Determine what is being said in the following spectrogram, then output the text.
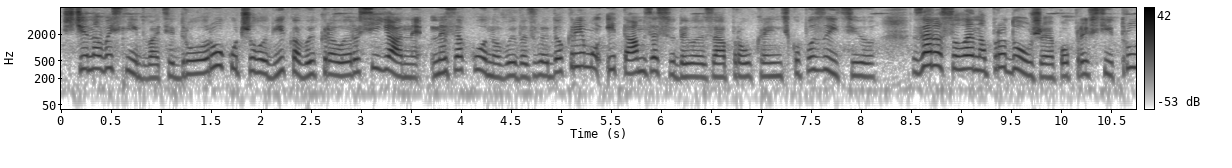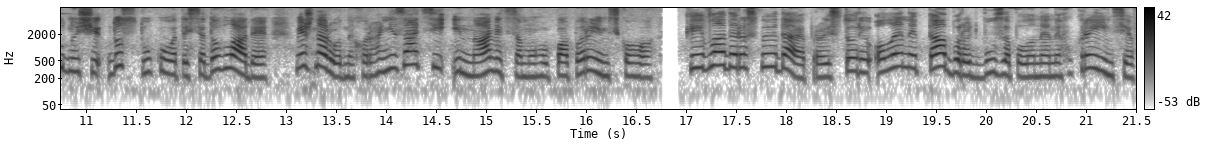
Ще навесні 22-го року чоловіка викрали росіяни, незаконно вивезли до Криму і там засудили за проукраїнську позицію. Зараз Олена продовжує, попри всі труднощі, достукуватися до влади, міжнародних організацій і навіть самого папи римського. Київлада розповідає про історію Олени та боротьбу за полонених українців,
